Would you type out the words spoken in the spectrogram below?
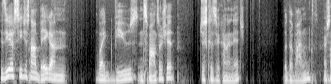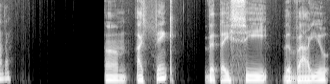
Is the UFC just not big on like views and sponsorship, just because they're kind of niche with the violence or something? Um, I think that they see the value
